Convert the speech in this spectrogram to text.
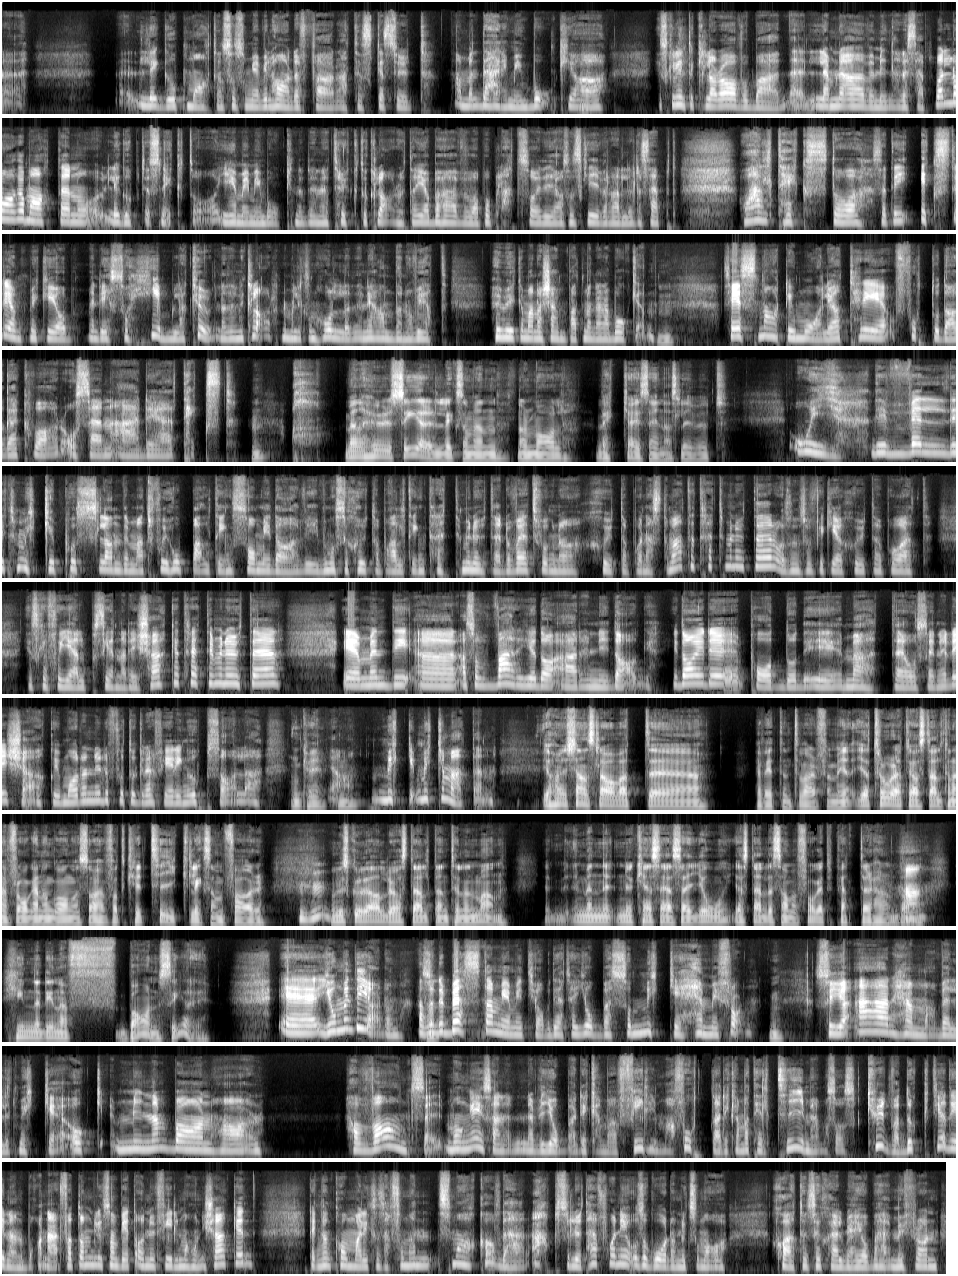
eh, lägga upp maten så som jag vill ha det för att det ska se ut, ja men det här är min bok. Jag, jag skulle inte klara av att bara eh, lämna över mina recept. Bara laga maten och lägga upp det snyggt och ge mig min bok när den är tryckt och klar. Utan jag behöver vara på plats och det är jag som skriver alla recept. Och all text. Och, så det är extremt mycket jobb, men det är så himla kul när den är klar. När man liksom håller den i handen och vet hur mycket man har kämpat med den här boken. Så jag är snart i mål. Jag har tre fotodagar kvar och sen är det text. Men hur ser liksom en normal vecka i Seinas liv ut? Oj, det är väldigt mycket pusslande med att få ihop allting som idag. Vi, måste skjuta på allting 30 minuter. Då var jag tvungen att skjuta på nästa möte 30 minuter och sen så fick jag skjuta på att jag ska få hjälp senare i köket 30 minuter. Eh, men det är, alltså varje dag är en ny dag. Idag är det podd och det är möte och sen är det kök och imorgon är det fotografering i Uppsala. Okej. Ja, mycket, mycket möten. Jag har en känsla av att, eh, jag vet inte varför, men jag, jag tror att jag har ställt den här frågan någon gång och så har jag fått kritik liksom för, Mhm. och vi skulle aldrig ha ställt den till en man. Men nu, nu kan jag säga så här, jo, jag ställde samma fråga till Petter häromdagen. Hinner dina barn se dig? Eh, jo, men det gör de. Alltså det bästa med mitt jobb är att jag jobbar så mycket hemifrån. Så jag är hemma väldigt mycket och mina barn har, har vant sig. Många är så här när vi jobbar, det kan vara filma, fota, det kan vara ett helt team hemma hos oss. Gud vad duktiga dina barn är. För att de liksom vet, att nu filmar hon i köket. Den kan komma liksom så här, får man smaka av det här? Absolut, här får ni. Och så går de liksom och sköter sig själv när jag jobbar hemifrån.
